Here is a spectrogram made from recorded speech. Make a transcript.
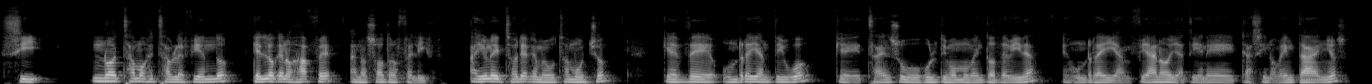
Si no estamos estableciendo qué es lo que nos hace a nosotros feliz. Hay una historia que me gusta mucho que es de un rey antiguo que está en sus últimos momentos de vida. Es un rey anciano, ya tiene casi 90 años.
